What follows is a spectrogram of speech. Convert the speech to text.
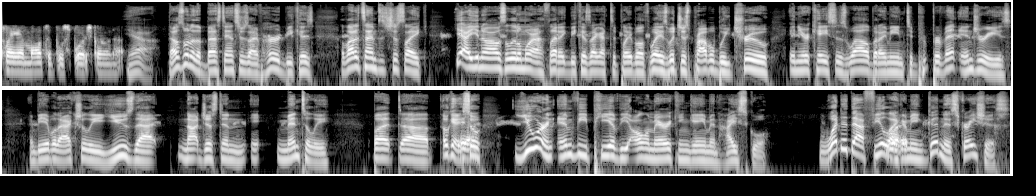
playing multiple sports growing up. Yeah, that was one of the best answers I've heard because a lot of times it's just like, yeah, you know, I was a little more athletic because I got to play both ways, which is probably true in your case as well. But I mean, to prevent injuries and be able to actually use that not just in, mentally, but uh, okay. Yeah. So you were an MVP of the All American game in high school. What did that feel like? Right. I mean, goodness gracious.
